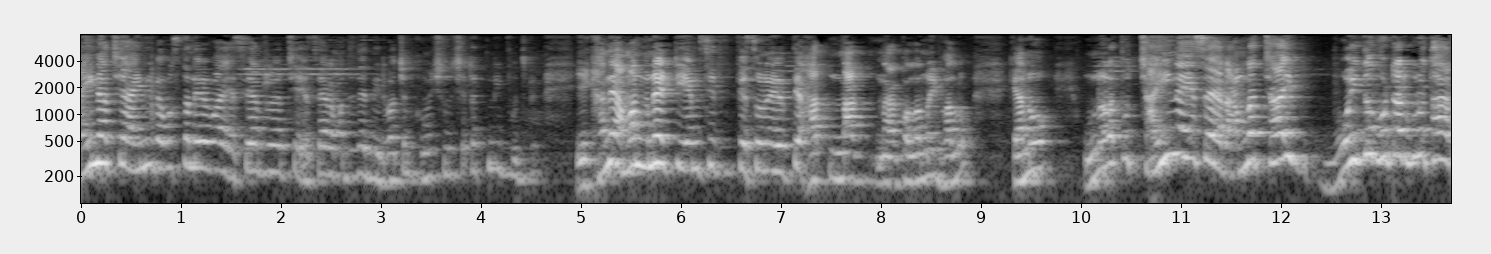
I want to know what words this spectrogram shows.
আইন আছে, আইনি ব্যবস্থা নেবে বা এসআর রয়েছে এসআর আমাদের যে নির্বাচন কমিশন, সেটা তিনি বুঝবেন এখানে আমার মনে হয় টিএমসির পেছনে হাত না না গলানোই ভালো। কেন? ওনারা তো চাই না এসআর আমরা চাই বৈধ ভোটারগুলো থাক,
